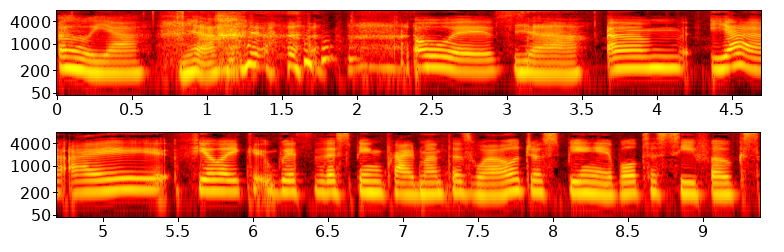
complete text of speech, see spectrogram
Oh, yeah, Yeah. always. yeah. Um, yeah, I feel like with this being Pride Month as well, just being able to see folks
